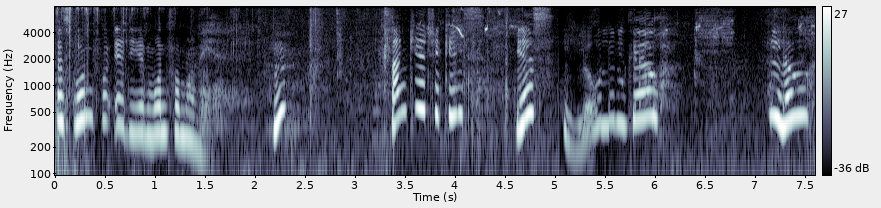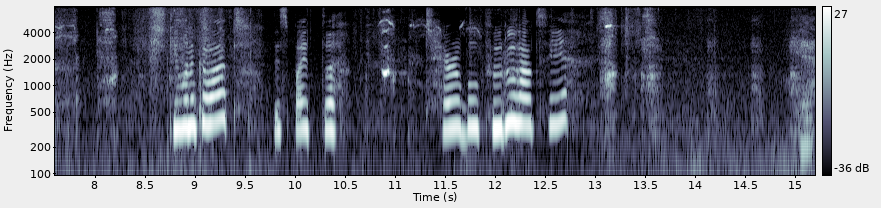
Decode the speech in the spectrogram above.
There's one for Eddie and one for Mummy. You, chickens. Yes. Hello, little girl. Hello. Do you want to go out despite the terrible poodle out here? Yeah.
